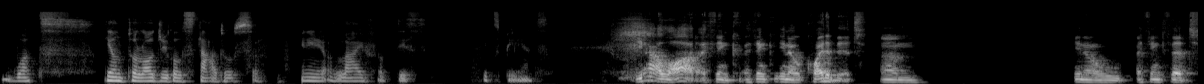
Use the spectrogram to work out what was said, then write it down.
what's the ontological status in your life of this experience? Yeah, a lot. I think. I think you know quite a bit. Um, you know, I think that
